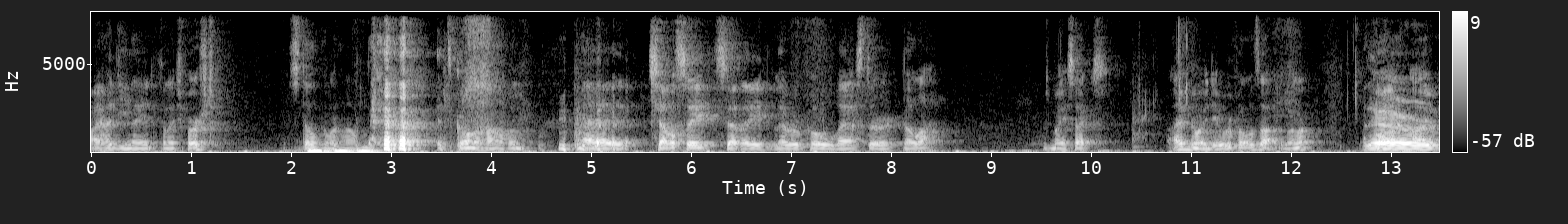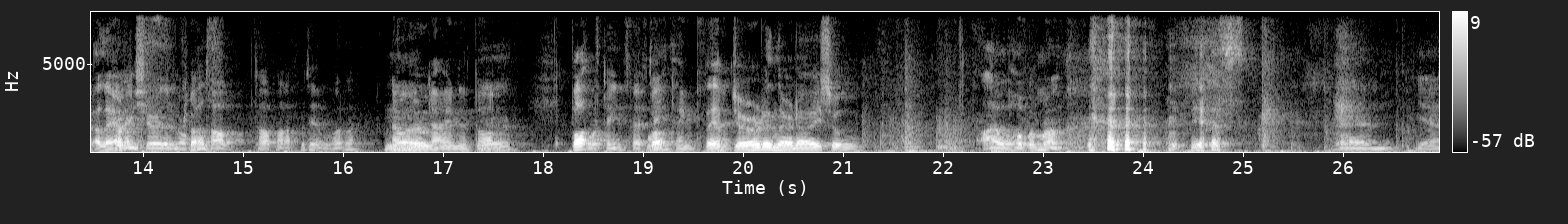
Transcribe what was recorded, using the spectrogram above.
I had United finish first. It's still gonna happen. it's gonna happen. Uh, Chelsea, City, Liverpool, Leicester, Villa was my six. I have no idea where Villa's at at the minute. They're But I'm eleven. Pretty sure they're not 12th? top top half of the table, are they? No, No, they're down at the bottom. Yeah. But 14th, 15th. But- they have Gerrard in there now, so I will hope I'm wrong. yes. Um, yeah,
